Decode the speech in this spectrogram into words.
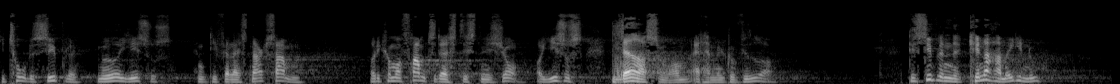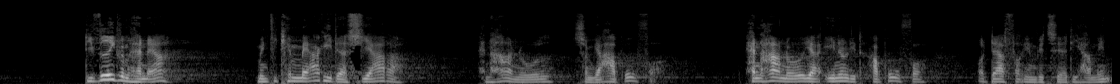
De to disciple møder Jesus, de falder i snak sammen, og de kommer frem til deres destination, og Jesus lader som om, at han vil gå videre. Disciplerne kender ham ikke endnu. De ved ikke, hvem han er, men de kan mærke i deres hjerter, han har noget, som jeg har brug for. Han har noget, jeg inderligt har brug for, og derfor inviterer de ham ind.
